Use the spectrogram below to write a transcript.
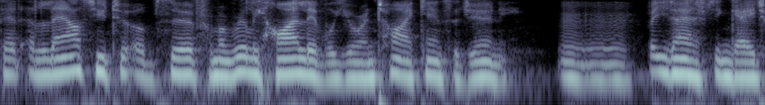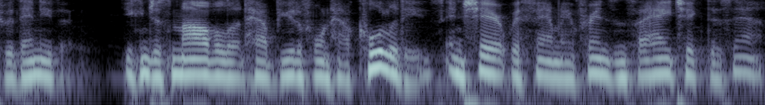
that allows you to observe from a really high level your entire cancer journey. But you don't have to engage with any of it. You can just marvel at how beautiful and how cool it is and share it with family and friends and say, hey, check this out.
